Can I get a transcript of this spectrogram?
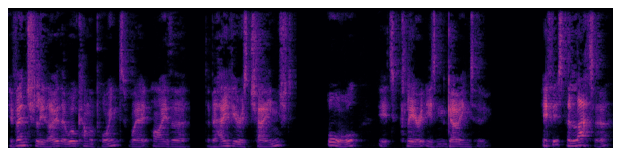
Eventually, though, there will come a point where either the behaviour has changed or it's clear it isn't going to. If it's the latter,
